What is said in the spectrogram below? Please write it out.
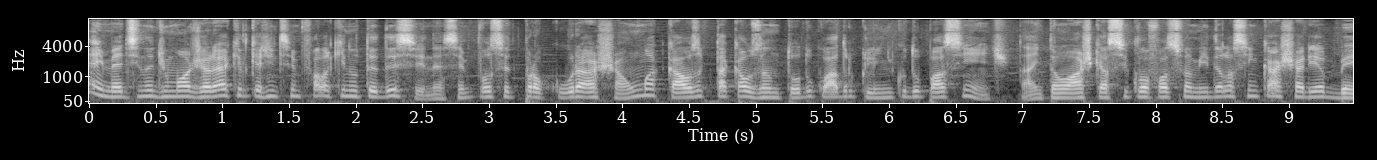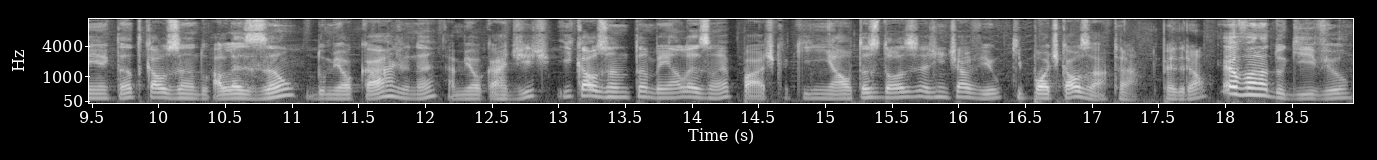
É, em medicina de um modo geral é aquilo que a gente sempre fala aqui no TDC, né? Sempre você procura achar uma causa que está causando todo o quadro clínico do paciente, tá? Então eu acho que a ciclofosfamida ela se encaixaria bem, tanto causando a lesão do miocárdio, né? A miocardite e causando também a lesão hepática, que em altas doses a gente já viu que pode causar. Tá, Pedrão? Eu vou na do Gui, viu?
